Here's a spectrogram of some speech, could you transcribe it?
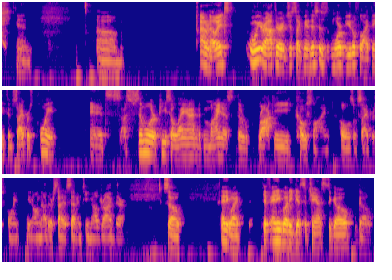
and um, I don't know. It's when we were out there, it's just like man, this is more beautiful I think than Cypress Point, and it's a similar piece of land minus the rocky coastline holes of Cypress Point. You know, on the other side of 17 mile drive there. So anyway, if anybody gets a chance to go, go.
